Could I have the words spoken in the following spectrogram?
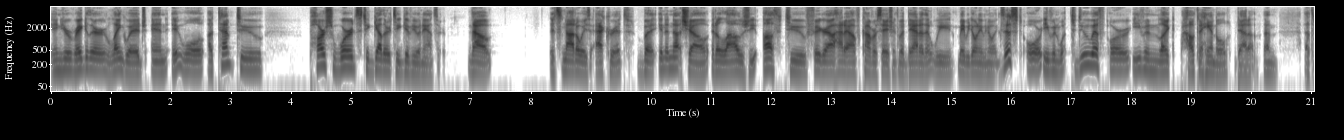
in your regular language, and it will attempt to parse words together to give you an answer. Now, it's not always accurate, but in a nutshell, it allows us to figure out how to have conversations with data that we maybe don't even know exist, or even what to do with, or even like how to handle data. And that's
